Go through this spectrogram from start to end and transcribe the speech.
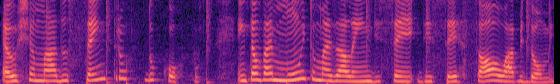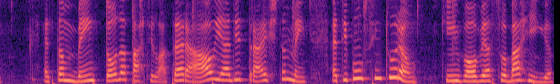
é o chamado centro do corpo. Então vai muito mais além de ser, de ser só o abdômen. É também toda a parte lateral e a de trás também. É tipo um cinturão que envolve a sua barriga.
